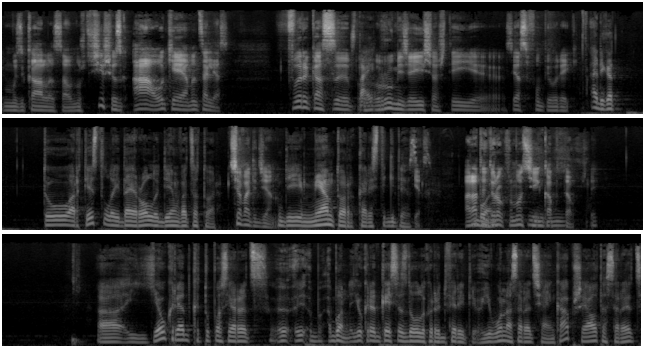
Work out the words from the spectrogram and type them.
muzicală sau nu știu ce și eu zic, a, ok, am înțeles. Fără ca să Stai. rumige aici, știi, să iasă fum pe urechi. Adică tu artistului îi dai rolul de învățător, Ceva de genul. de mentor care să te ghideze. Yes. Arată Bun. te rog frumos și în capul tău, știi? Eu cred că tu poți să-i arăți... Ă, ă, bun, eu cred că este două lucruri diferite. E una să arăți și în cap și alta să arăți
